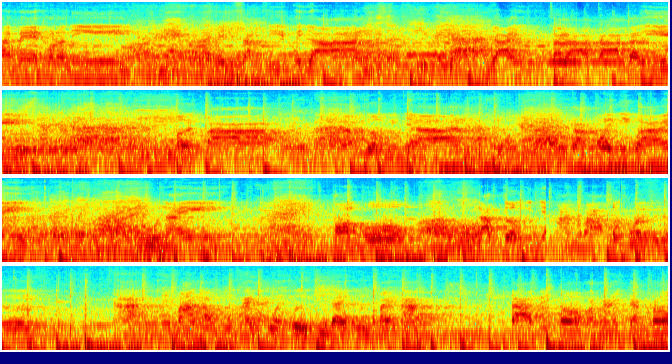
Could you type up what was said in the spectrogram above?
ให้แม่ธรณี เป็นสักขีพยานยายกะลาตากะลีเปิดป่ารับดวงวิญญาณของตากล้วยนี้ไว้ อยู่ใน อ้อมอกรับดวงวิญญาณฝากต้นกล้วยไปเลยนะในบ้านเรามีใครป่วยอื่นที่ได้อื่นไปครับ ตาเป็นต้อก็หายจากต้อ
